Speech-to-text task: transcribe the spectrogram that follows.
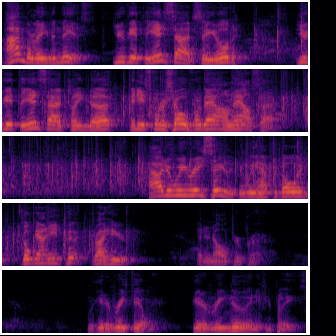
I'm believing this. You get the inside sealed, you get the inside cleaned up, and it's going to show for that on the outside. How do we reseal it? Do we have to go and go down into it? Right here at an altar of prayer. We get a refilling, get a renewing, if you please.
